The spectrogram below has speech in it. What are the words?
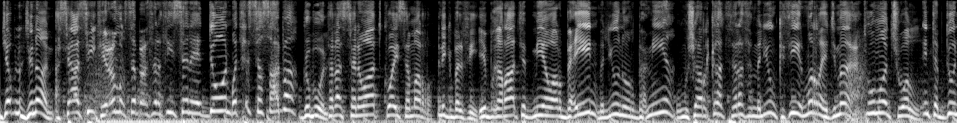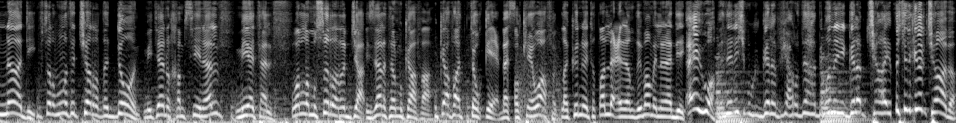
جاب له جنان اساسي في عمر 37 سنة يا الدون. ما تحسها صعبة؟ قبول. ثلاث سنوات كويسة مرة. نقبل فيه. يبغى راتب 140 مليون و400 ومشاركات 3 مليون كثير مرة يا جماعة. too much والله. أنت بدون نادي. مفترض ما تتشرط الدون. 250 ألف 100 ألف. والله مصر الرجال إزالة المكافأة. مكافأة التوقيع بس. OK وافق. لكنه يتطلع إلى الانضمام إلى ناديك. أيوه. بعدين ليش بقى قلب شعره ذهبي. وأنا قلبت شايب إيش ال glitch هذا؟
